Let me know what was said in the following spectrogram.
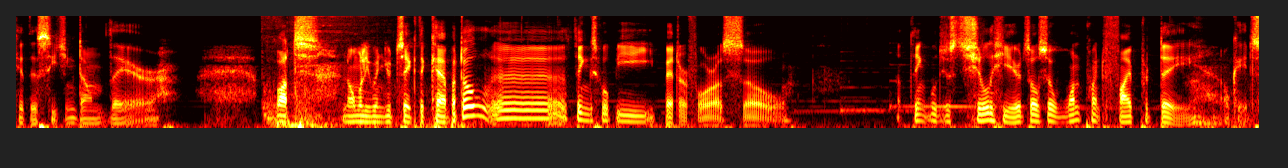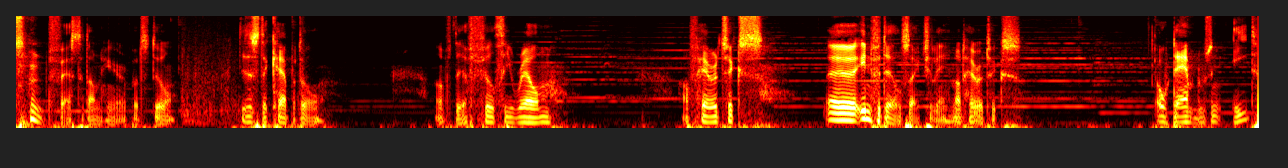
Okay, they're sieging down there. But normally when you take the capital, uh, things will be better for us, so... I think we'll just chill here. It's also 1.5 per day. Okay, it's faster down here, but still. This is the capital of their filthy realm of heretics. Uh, infidels, actually, not heretics. Oh, damn, losing 8?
